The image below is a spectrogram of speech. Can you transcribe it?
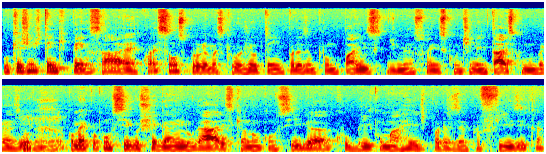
O que a gente tem que pensar é quais são os problemas que hoje eu tenho, por exemplo, um país de dimensões continentais como o Brasil, uhum. como é que eu consigo chegar em lugares que eu não consiga cobrir com uma rede, por exemplo, física,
